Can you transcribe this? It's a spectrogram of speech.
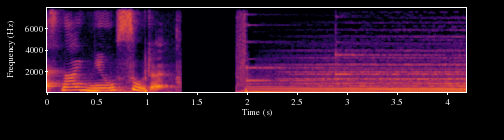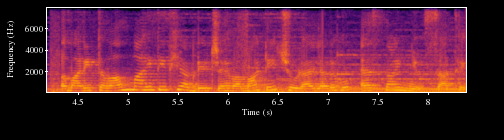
S nine news Surat. અમારી તમામ માહિતીથી અપડેટ રહેવા માટે જોડાયેલા રહો એસ નાઇન ન્યૂઝ સાથે.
